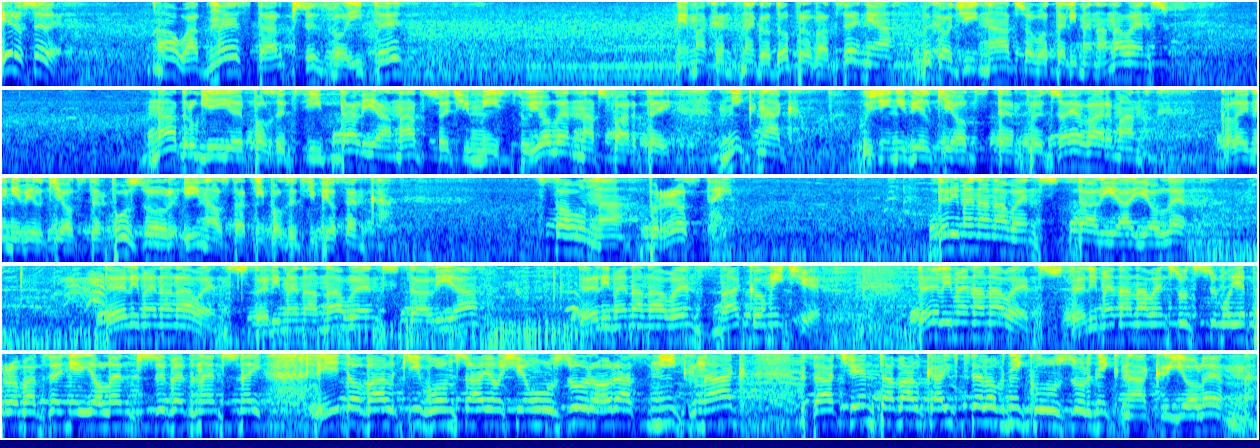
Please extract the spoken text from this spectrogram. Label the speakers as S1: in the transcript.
S1: I ruszyły. No, ładny start, przyzwoity. Nie ma chętnego do prowadzenia. Wychodzi na czoło Telimena na łęcz. Na drugiej pozycji Talia, na trzecim miejscu Jolen, na czwartej Niknak, później niewielki odstęp Jayavarman, kolejny niewielki odstęp Uzur i na ostatniej pozycji Piosenka. Są na prostej. Telimena na łęcz, Talia Jolen. Telimena na łęcz, Telimena na łęcz, Talia. Telimena na łęcz, znakomicie. Telimena na łęcz. Telimena na łęcz utrzymuje prowadzenie Jolen przy wewnętrznej i do walki włączają się Uzur oraz Niknak. Zacięta walka i w celowniku Uzur, Niknak, Jolen.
